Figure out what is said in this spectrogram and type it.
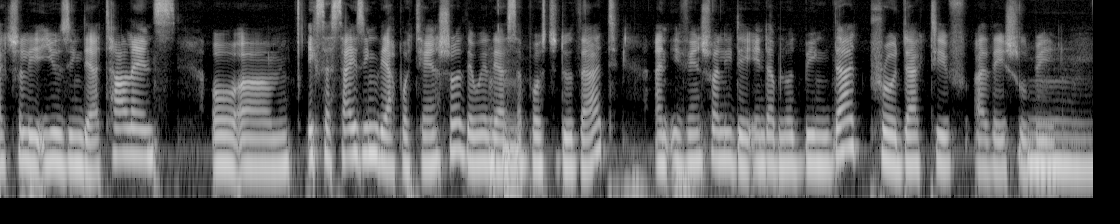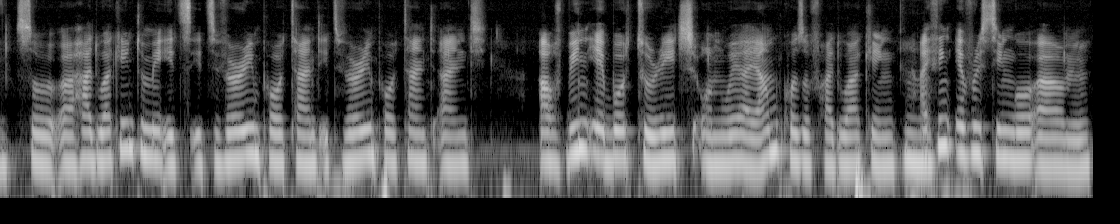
actually using their talents or um, exercising their potential the way they are supposed to do that and eventually they end up not being that productive as they should be. So uh, hard working to me it's it's very important it's very important and I've been able to reach on where I am because of hard working. I think every single um,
